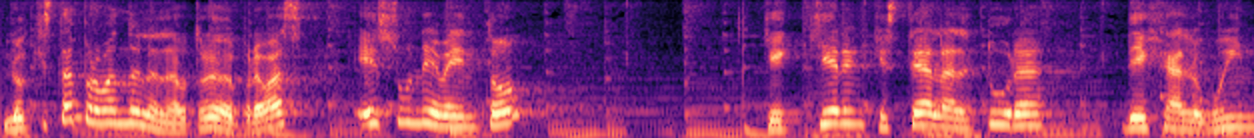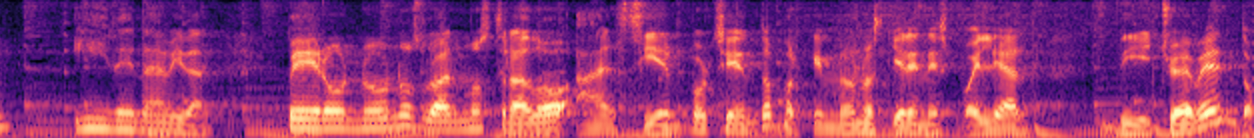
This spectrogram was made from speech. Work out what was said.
lo que están probando en el laboratorio de pruebas es un evento que quieren que esté a la altura de Halloween y de Navidad. Pero no nos lo han mostrado al 100% porque no nos quieren spoilear dicho evento.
